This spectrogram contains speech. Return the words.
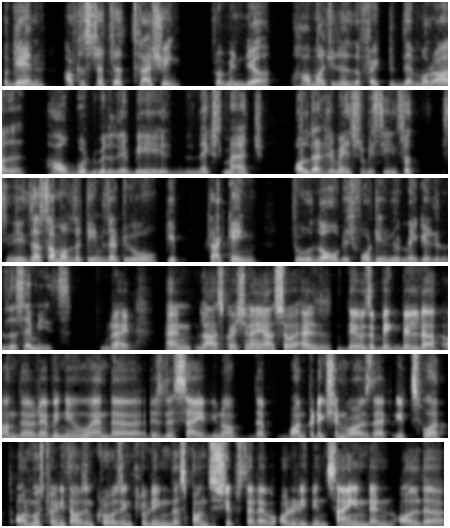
again, after such a thrashing from India, how much it has affected their morale, how good will they be in the next match, all that remains to be seen. So these are some of the teams that you keep tracking to know which 14 will make it into the semis. Right. And last question I asked so, as there was a big build up on the revenue and the business side, you know, the one prediction was that it's worth almost 20,000 crores, including the sponsorships that have already been signed and all the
